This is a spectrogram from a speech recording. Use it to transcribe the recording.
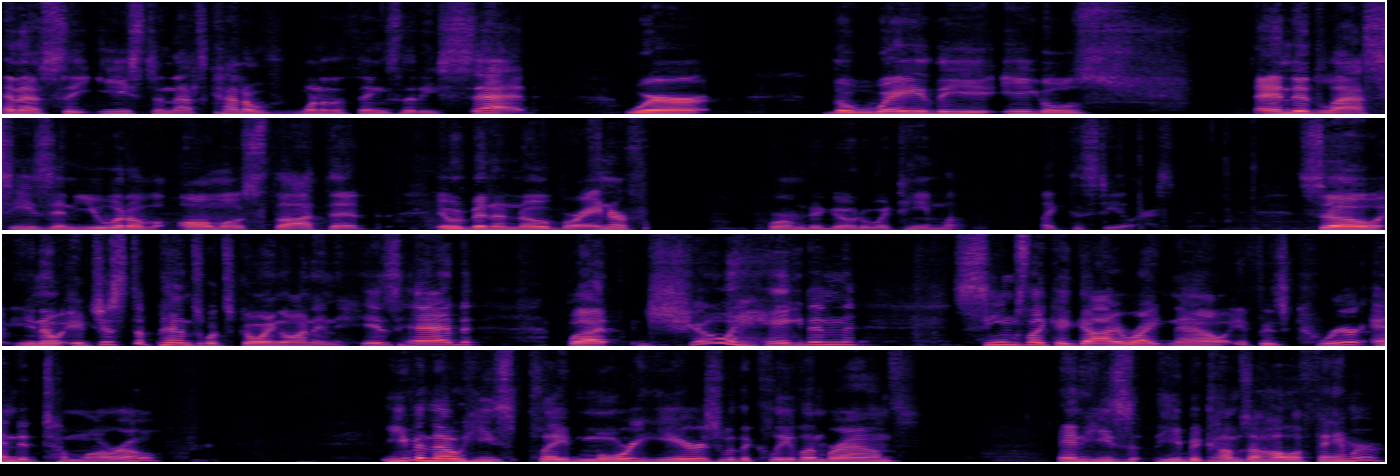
NFC East. And that's kind of one of the things that he said, where the way the Eagles ended last season, you would have almost thought that it would have been a no brainer for him to go to a team like, the Steelers. So, you know, it just depends what's going on in his head. But Joe Haden seems like a guy right now, if his career ended tomorrow, even though he's played more years with the Cleveland Browns and he's he becomes a Hall of Famer,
